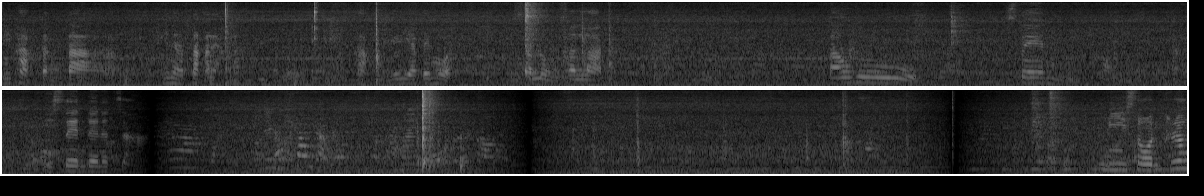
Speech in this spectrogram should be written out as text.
มีผักต่างๆ นี่นะตักอะไรคะ ผักเยอะแยะไปหมด สลุงสลัด เต้าหู้ เส้น มีเส้นด้วยนะจ๊ะ มีโซนเครื่อง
